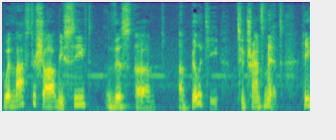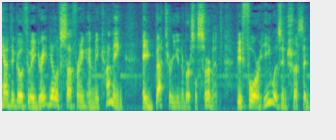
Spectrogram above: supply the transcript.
When Master Sha received this um, ability to transmit, he had to go through a great deal of suffering and becoming a better universal servant before he was entrusted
